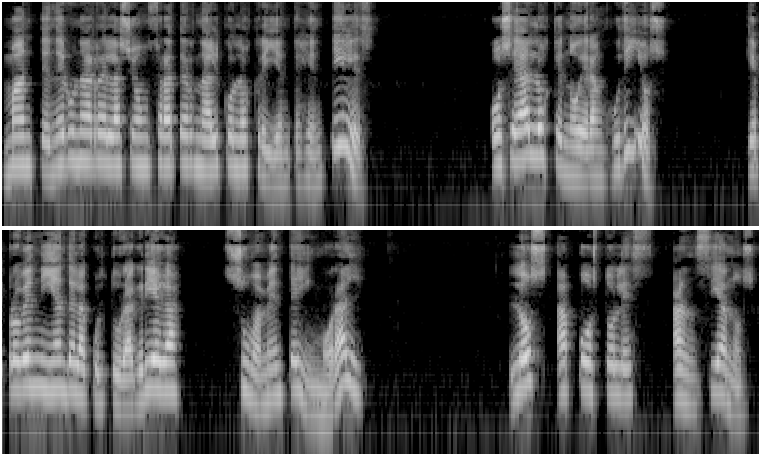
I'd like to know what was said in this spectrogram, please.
mantener una relación fraternal con los creyentes gentiles? O sea, los que no eran judíos, que provenían de la cultura griega sumamente inmoral. Los apóstoles ancianos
